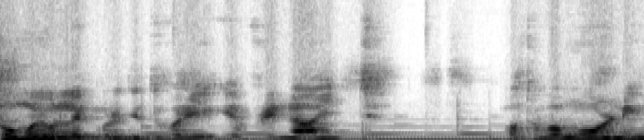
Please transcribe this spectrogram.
সময় উল্লেখ করে দিতে পারি এভরি নাইট অথবা মর্নিং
